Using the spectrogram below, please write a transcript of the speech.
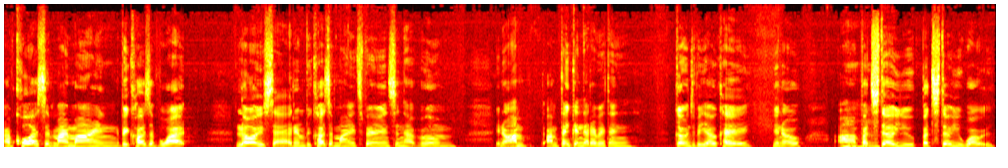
of course, in my mind, because of what Lori said, and because of my experience in that room, you know, I'm I'm thinking that everything's going to be okay, you know, uh, mm-hmm. but still you but still you worry.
